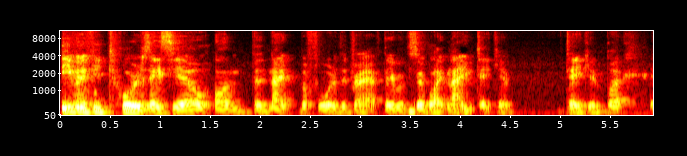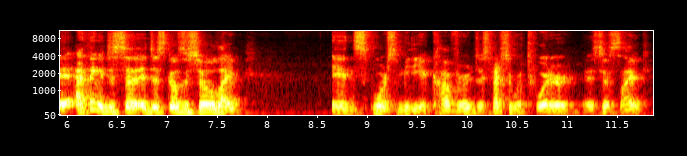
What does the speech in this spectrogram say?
even if he tore his ACL on the night before the draft, they would still be like, "Nah, you take him, take him." But I think it just it just goes to show, like in sports media coverage, especially with Twitter, it's just like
